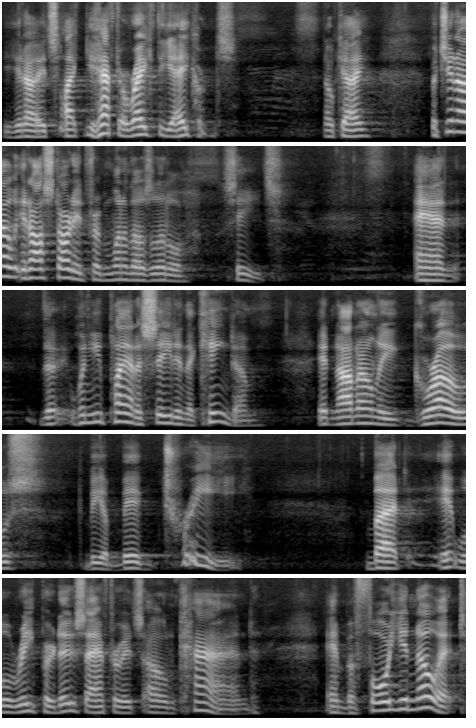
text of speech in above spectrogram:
You know, it's like you have to rake the acorns, okay? But you know, it all started from one of those little seeds. And the, when you plant a seed in the kingdom, it not only grows to be a big tree, but it will reproduce after its own kind. And before you know it,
